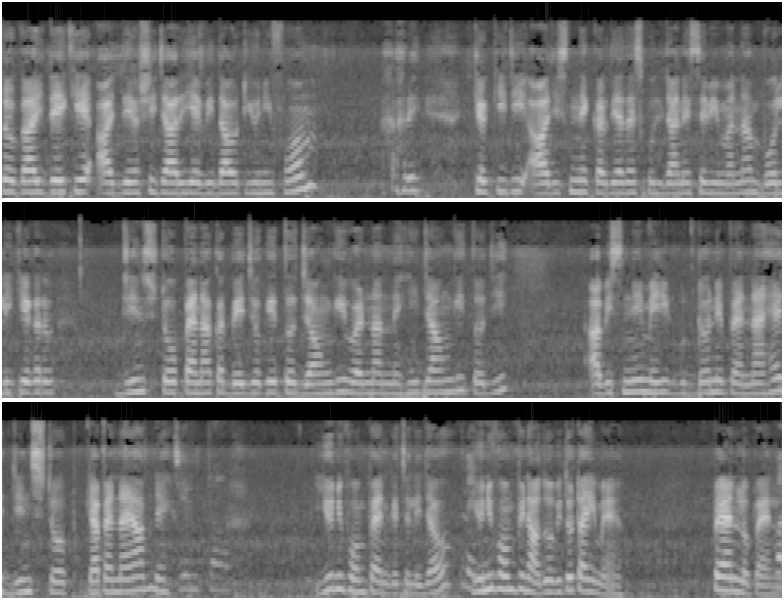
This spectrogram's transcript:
तो गाइस देखिए, आज देवशी जा रही है विदाउट यूनिफॉर्म अरे, क्योंकि जी, आज इसने कर दिया था स्कूल जाने से भी मना। बोली कि अगर जीन्स टॉप पहना कर भेजोगे तो जाऊँगी, वरना नहीं जाऊँगी। तो जी अब इसने मेरी गुड्डो ने पहना है जींस टॉप। क्या पहना है आपने? यूनिफॉर्म पहन के चले जाओ। यूनिफॉर्म पहना दो अभी तो टाइम है। पहन लो पहन लो।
